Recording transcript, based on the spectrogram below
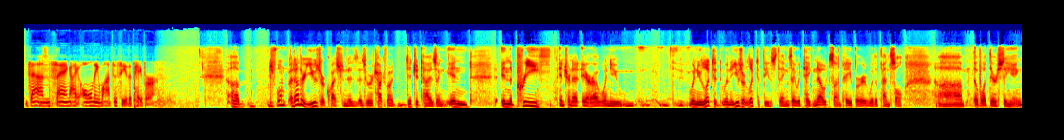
than mm-hmm. saying, I only want to see the paper. Uh, just one another user question is, as we were talking about digitizing in in the pre-internet era, when you when you looked at when the user looked at these things, they would take notes on paper with a pencil uh, of what they're seeing.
